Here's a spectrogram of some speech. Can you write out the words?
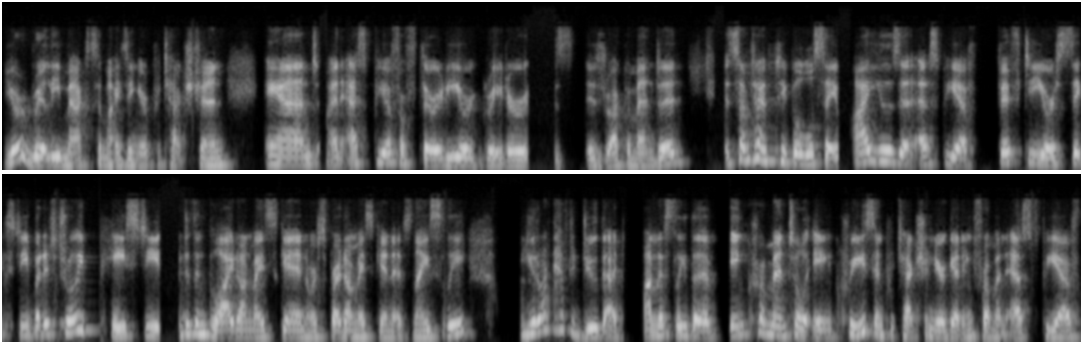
you're really maximizing your protection. And an SPF of 30 or greater is, is recommended. Sometimes people will say, I use an SPF 50 or 60, but it's really pasty. It doesn't glide on my skin or spread on my skin as nicely. You don't have to do that. Honestly, the incremental increase in protection you're getting from an SPF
